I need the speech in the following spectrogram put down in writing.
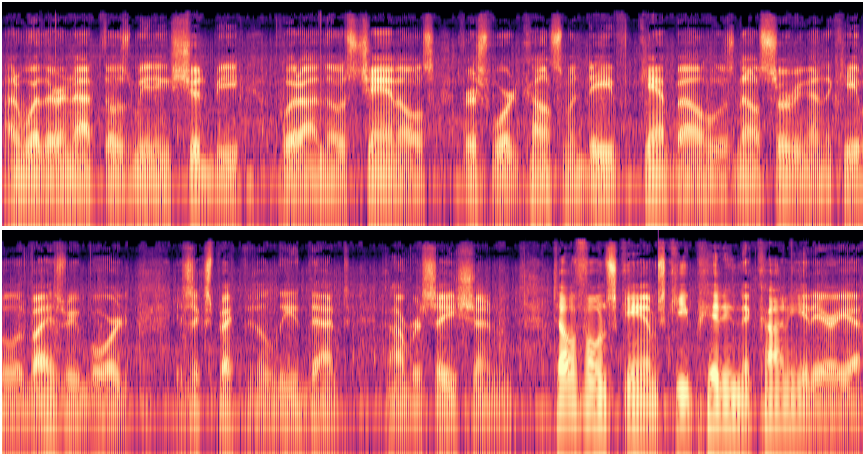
on whether or not those meetings should be put on those channels. First Ward Councilman Dave Campbell, who is now serving on the Cable Advisory Board, is expected to lead that conversation. Telephone scams keep hitting the Conneaut area.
